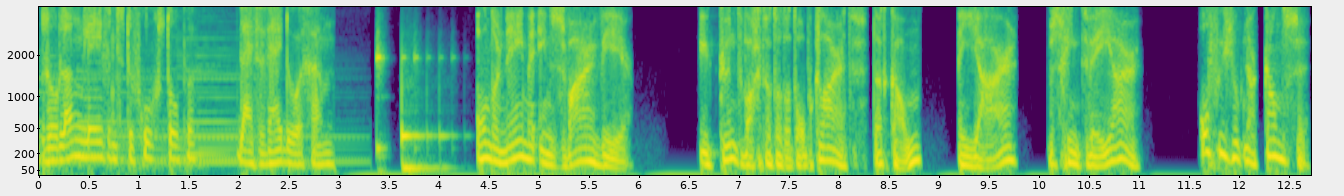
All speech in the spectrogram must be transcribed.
Zolang levens te vroeg stoppen, blijven wij doorgaan. Ondernemen in zwaar weer. U kunt wachten tot het opklaart. Dat kan. Een jaar, misschien twee jaar. Of u zoekt naar kansen,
